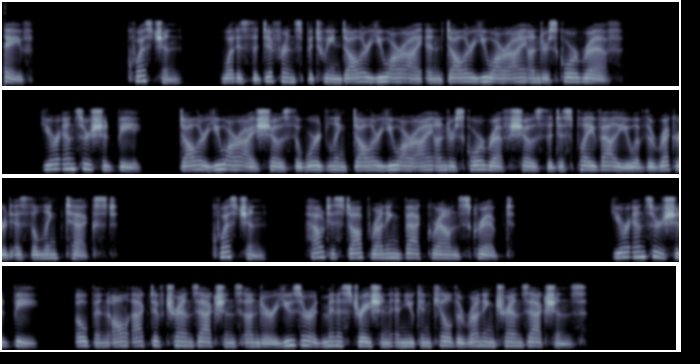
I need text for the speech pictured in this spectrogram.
Save. Question. What is the difference between $URI and $URI underscore ref? Your answer should be, $URI shows the word link $URI underscore ref shows the display value of the record as the link text. Question. How to stop running background script? Your answer should be, open all active transactions under user administration and you can kill the running transactions.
